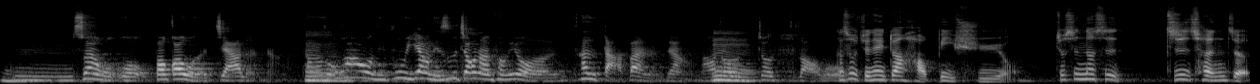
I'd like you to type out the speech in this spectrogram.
嗯，虽然我我包括我的家人啊，他们说、嗯哇你不一样，你是不是交男朋友了？开始打扮了这样，然后就、嗯就知道我。可是我觉得那段好必须哦，就是那是支撑着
